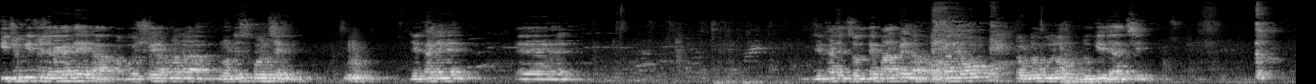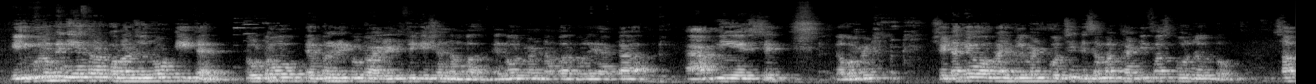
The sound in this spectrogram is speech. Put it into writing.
কিছু কিছু জায়গাতে অবশ্যই আপনারা নোটিস করছেন, যেখানে যেখানে চলতে পারবে না, ওখানেও টোটোগুলো ঢুকে যাচ্ছে। এইগুলোকে নিয়ন্ত্রণ করার জন্য T ten toto temporary toto identification number enrollment number বলে একটা অ্যাপ নিয়ে এসেছে। গভর্নমেন্ট সেটাকেও আমরা ইমপ্লিমেন্ট করছি ডিসেম্বর থার্টি ফার্স্ট পর্যন্ত। সব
